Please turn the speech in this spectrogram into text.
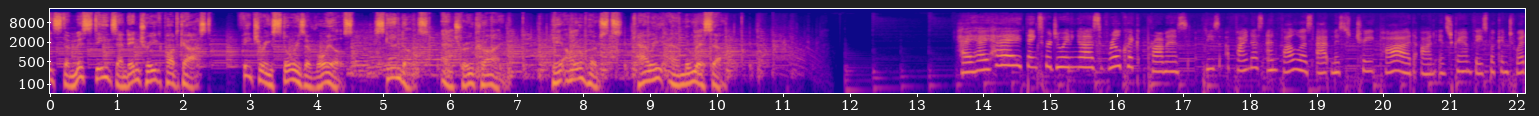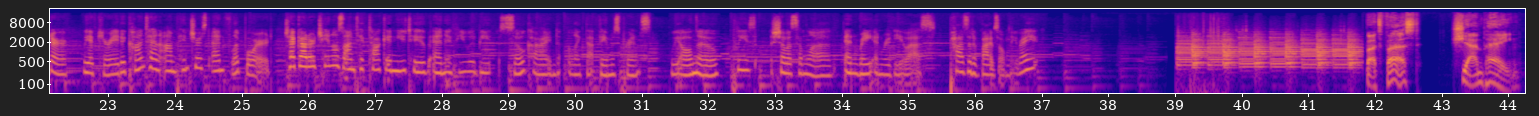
It's the Misdeeds and Intrigue podcast, featuring stories of royals, scandals, and true crime. Here are your hosts, Carrie and Larissa. Hey, thanks for joining us. Real quick promise please find us and follow us at MisIntrigue Pod on Instagram, Facebook, and Twitter. We have curated content on Pinterest and Flipboard. Check out our channels on TikTok and YouTube, and if you would be so kind, like that famous prince we all know, please show us some love and rate and review us. Positive vibes only, right? But first, champagne.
